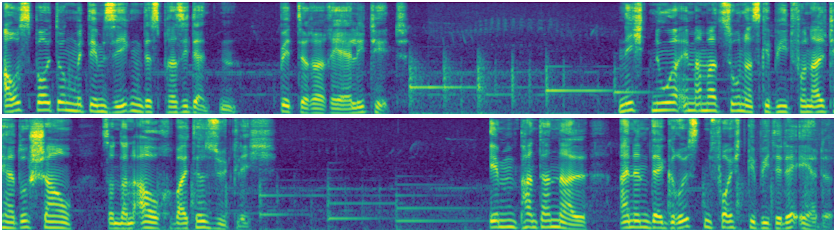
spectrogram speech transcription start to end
Ausbeutung mit dem Segen des Präsidenten. Bittere Realität. Nicht nur im Amazonasgebiet von Alter do Chão, sondern auch weiter südlich. Im Pantanal, einem der größten Feuchtgebiete der Erde.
